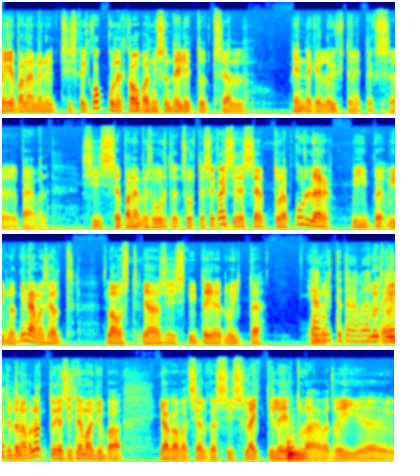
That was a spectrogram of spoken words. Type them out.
meie paneme nüüd siis kõik kokku need kaubad, mis on tellitud seal enne kella ühte näiteks eh, päeval, siis paneme suurde, suurtesse kastidesse, tuleb kuller, viib, viib nad minema sealt laost ja siis viib teie luite. ja Luite tänava lattu. Luite tänava lattu ja siis nemad juba äh, jagavad seal kas siis Lätti, Leetu lähevad või äh,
